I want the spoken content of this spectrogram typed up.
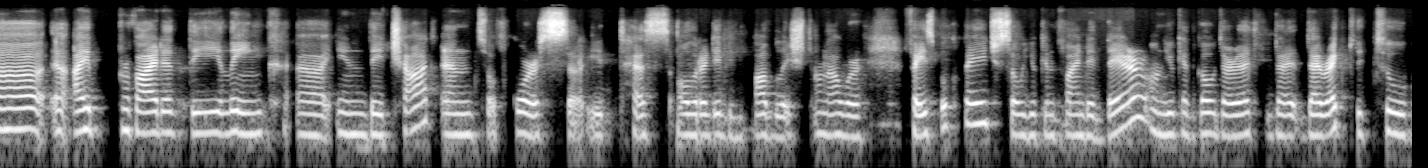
Uh, I provided the link uh, in the chat, and of course, uh, it has already been published on our Facebook page, so you can find it there, and you can go direct, di directly to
